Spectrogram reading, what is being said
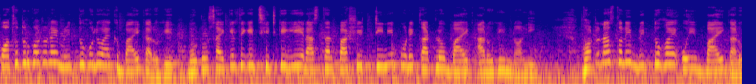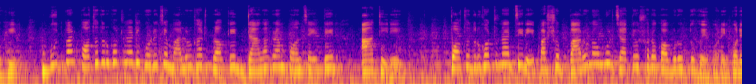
পথ দুর্ঘটনায় মৃত্যু হলো এক বাইক আরোহীর। মোটর সাইকেল থেকে ছিটকে গিয়ে রাস্তার পাশে টিনে পড়ে কাটল বাইক আরোহীর নলি। ঘটনাস্থলে মৃত্যু হয় ওই বাইক আরোহীর। বুধবার পথ দুর্ঘটনাটি ঘটেছে বালুরঘাট ব্লকের ডাঙ্গাগ্রাম পঞ্চায়েতের আটিরে। পথ দুর্ঘটনার জেরে পাঁচশো বারো নম্বর জাতীয় সড়ক অবরুদ্ধ হয়ে পড়ে। পরে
